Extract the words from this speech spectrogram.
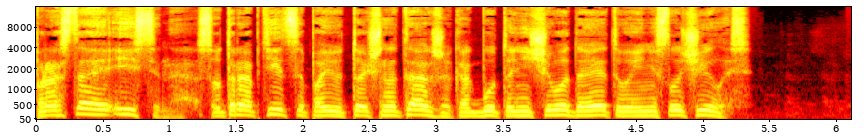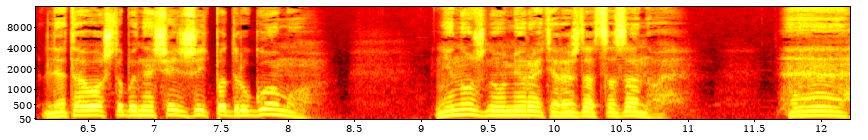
Простая истина. С утра птицы поют точно так же, как будто ничего до этого и не случилось. Для того, чтобы начать жить по-другому, не нужно умирать и рождаться заново. А,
